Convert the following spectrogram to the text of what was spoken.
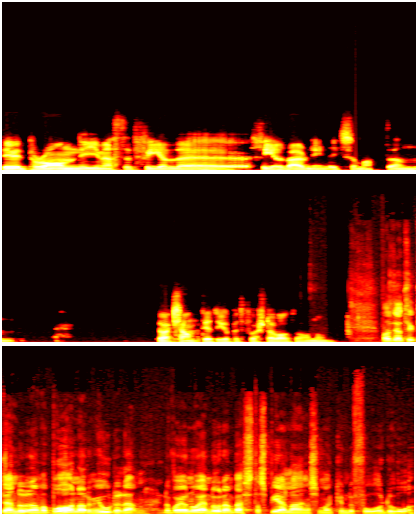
David Perron är ju mest ett fel, eh, felvärvning liksom. Att den, det var klantigt att ge upp ett första val för honom. Fast jag tyckte ändå den var bra när de gjorde den. Det var ju nog ändå den bästa spelaren som man kunde få då.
